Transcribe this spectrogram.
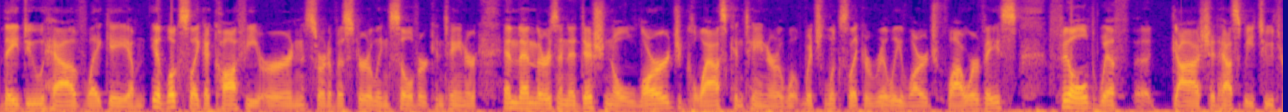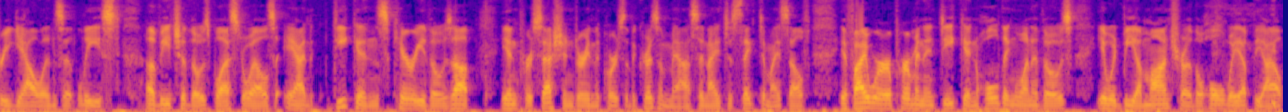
they do have like a, um, it looks like a coffee urn, sort of a sterling silver container, and then there's an additional large glass container, which looks like a really large flower vase, filled with, uh, gosh, it has to be two, three gallons at least of each of those blessed oils, and deacons carry those up in procession during the course of the Chrism Mass. And I just think to myself, if I were a permanent deacon holding one of those, it would be a mantra the whole way up the aisle:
